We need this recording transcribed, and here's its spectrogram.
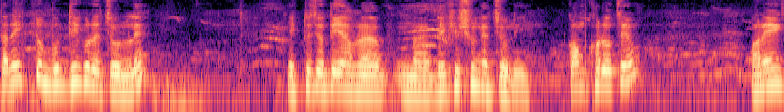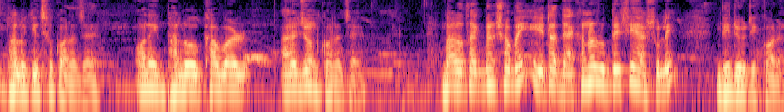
তারা একটু বুদ্ধি করে চললে, একটু যদি আমরা দেখে শুনে চলি, কম খরচেও অনেক ভালো কিছু করা যায়। অনেক ভালো খাবার আয়োজন করা যায়। ভালো থাকবেন সবাই। এটা দেখানোর উদ্দেশ্যে আসলে ভিডিওটি করা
